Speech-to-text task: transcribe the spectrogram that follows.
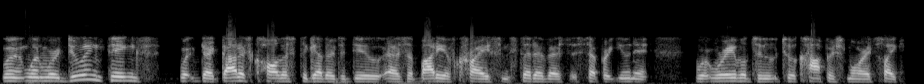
when when we're doing things that God has called us together to do as a body of Christ instead of as a separate unit, we're, we're able to to accomplish more. It's like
